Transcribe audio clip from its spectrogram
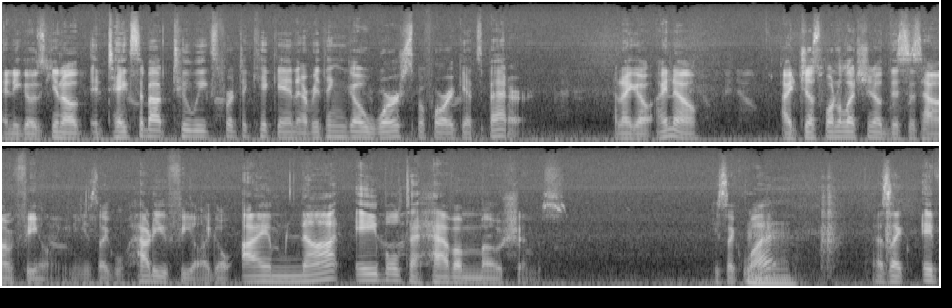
and he goes, you know, it takes about two weeks for it to kick in. Everything can go worse before it gets better, and I go, I know. I just want to let you know this is how I'm feeling. And he's like, well, how do you feel? I go, I am not able to have emotions. He's like, what? I was like, if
